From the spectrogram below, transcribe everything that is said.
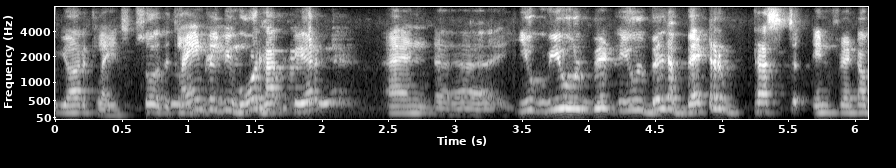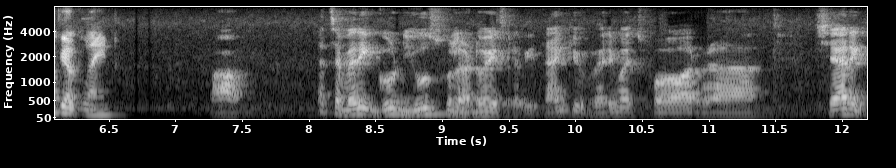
your clients so the client will be more happier and uh, you you will build you will build a better trust in front of your client Wow, that's a very good useful advice Ravi thank you very much for sharing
